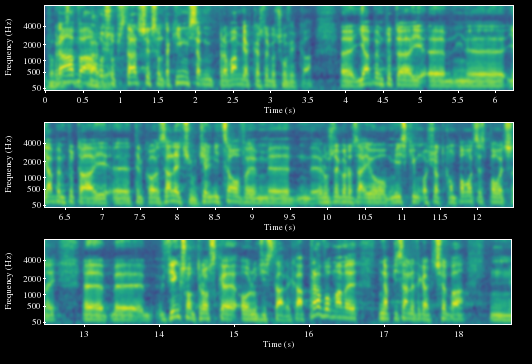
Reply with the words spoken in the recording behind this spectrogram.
w obecnym Prawa prawie? osób starszych są takimi samymi prawami jak każdego człowieka. E, Ja bym tutaj, e, e, ja bym tutaj e, tylko zalecił dzielnicowym, e, różnego rodzaju miejskim ośrodkom pomocy społecznej e, e, większą troskę o ludzi starych. A prawo mamy napisane tak jak trzeba. Mm,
